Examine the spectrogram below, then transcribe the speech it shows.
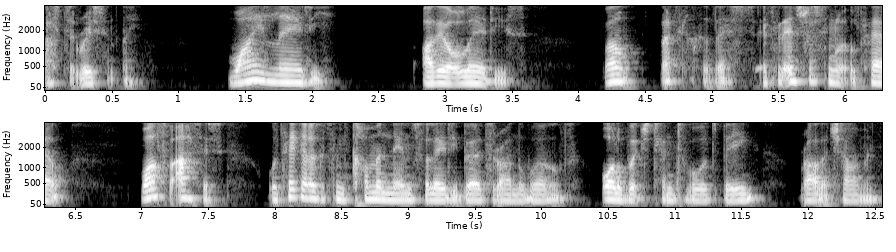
asked it recently. Why lady? Are they all ladies? Well, let's look at this. It's an interesting little tale. Whilst we're at it, we'll take a look at some common names for ladybirds around the world, all of which tend towards being rather charming.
